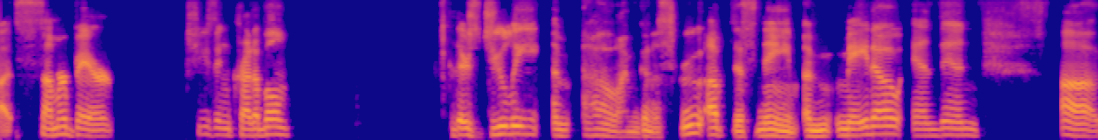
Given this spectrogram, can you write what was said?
uh, Summer Bear. She's incredible. There's Julie. Um, oh, I'm going to screw up this name. Amado, and then uh,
